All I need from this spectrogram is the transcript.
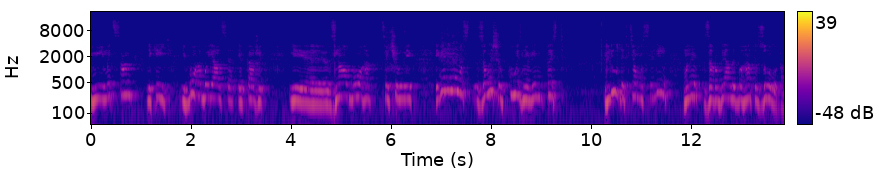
німець сам, який і Бога боявся, як кажуть, і е, знав Бога цей чоловік. І він йому залишив кузню. Він, тобто, люди в цьому селі вони заробляли багато золота.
